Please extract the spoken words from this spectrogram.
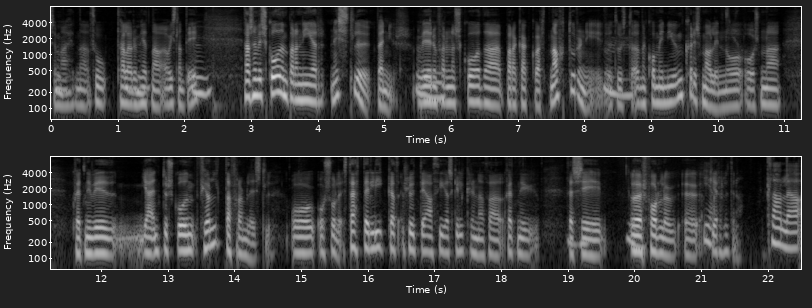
sem að, mm. hérna, þú talar um mm. hérna á Íslandi mm. Þar sem við skoðum bara nýjar neysluvenjur mm. við erum mm. farin að skoða bara gagvart náttúrunni, mm. þú veist, að koma inn í umhverfismálinn og, og svona hvernig við, já, endur skoðum fjöldaframleiðslu og, og svoleiðist, þetta er líka hluti af því að skilgrina það hvernig þessi örforlög uh, gera hlutina. Klálega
